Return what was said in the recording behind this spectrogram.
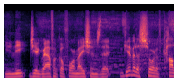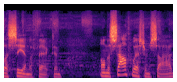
unique geographical formations that give it a sort of Colosseum effect. And on the southwestern side,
